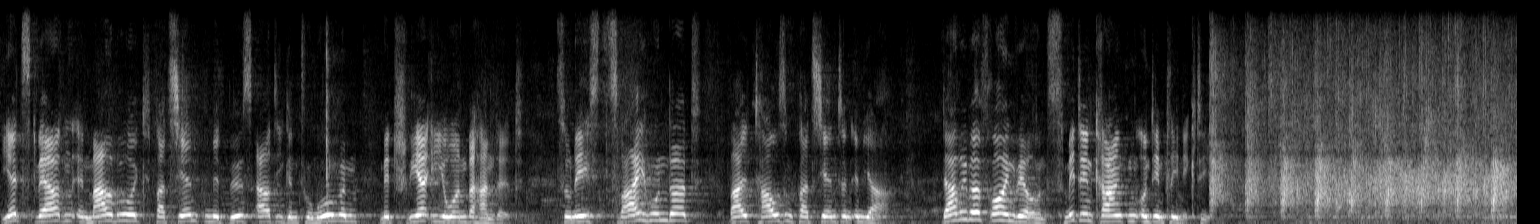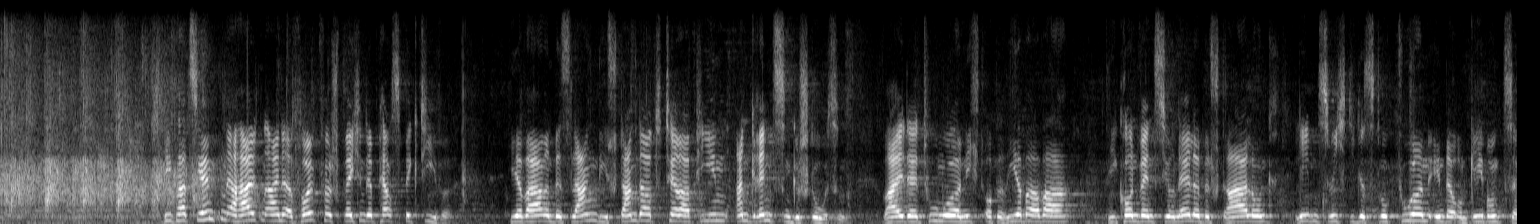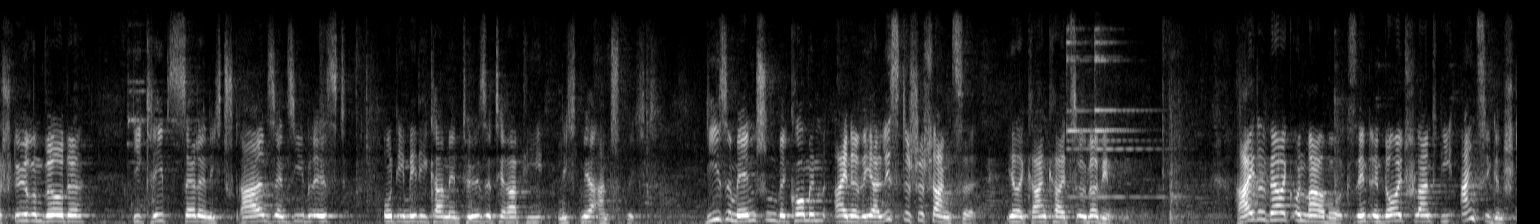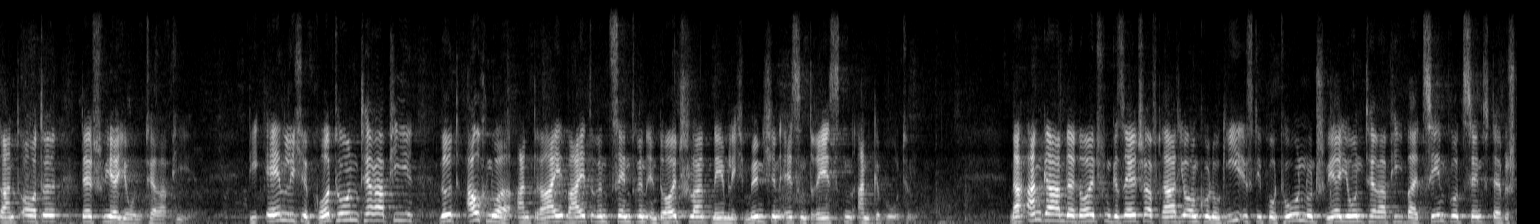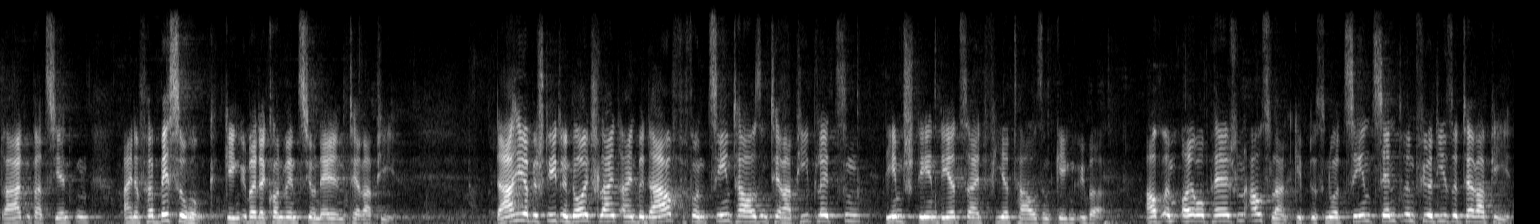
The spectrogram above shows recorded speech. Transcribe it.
Jetzt werden in Marburg Patienten mit bösartigen Tumoren mit Schwerionen behandelt. Zunächst 200, bald 1.000 Patienten im Jahr. Darüber freuen wir uns mit den Kranken und dem Klinikteam. Die Patienten erhalten eine erfolgversprechende Perspektive. Hier waren bislang die Standardtherapien an Grenzen gestoßen, weil der Tumor nicht operierbar war, die konventionelle Bestrahlung lebenswichtige Strukturen in der Umgebung zerstören würde, die Krebszelle nicht strahlensensibel ist und die medikamentöse Therapie nicht mehr anspricht. Diese Menschen bekommen eine realistische Chance, ihre Krankheit zu überwinden. Heidelberg und Marburg sind in Deutschland die einzigen Standorte der Schwerionentherapie. Die ähnliche Protonentherapie wird auch nur an drei weiteren Zentren in Deutschland, nämlich München, Essen, Dresden, angeboten. Nach Angaben der Deutschen Gesellschaft Radioonkologie ist die Protonen- und Schwerionentherapie bei 10% der bestrahlten Patienten eine Verbesserung gegenüber der konventionellen Therapie. Daher besteht in Deutschland ein Bedarf von 10.000 Therapieplätzen. Dem stehen derzeit 4.000 gegenüber. Auch im europäischen Ausland gibt es nur zehn Zentren für diese Therapie.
